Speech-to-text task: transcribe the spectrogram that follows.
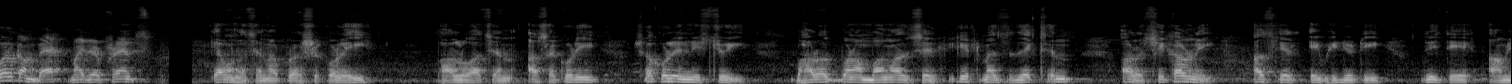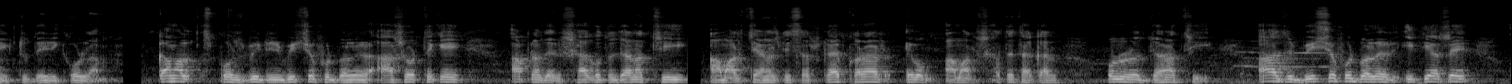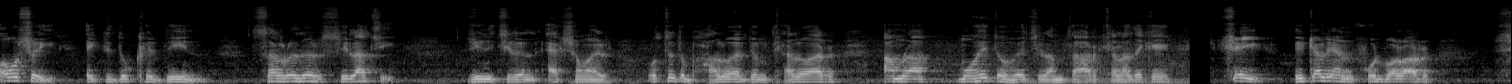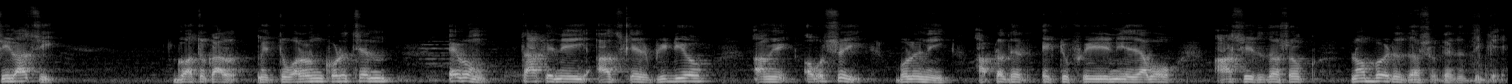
Welcome back my dear friends কেমন আছেন আপনারা সকলেই? ভালো আছেন, আশা করি সকলেই নিশ্চয়ই ভারত বনাম বাংলাদেশের ক্রিকেট ম্যাচ দেখছেন। আর সে কারণেই আজকের এই ভিডিওটি দিতে আমি একটু দেরি করলাম। কামাল স্পোর্টস বিটির বিশ্ব ফুটবলের আসর থেকে আপনাদের স্বাগত জানাচ্ছি। আমার চ্যানেলটি সাবস্ক্রাইব করার এবং আমার সাথে থাকার অনুরোধ জানাচ্ছি। আজ বিশ্ব ফুটবলের ইতিহাসে অবশ্যই একটি দুঃখের দিন। সালভেদর সিলাচি, যিনি ছিলেন এক সময়ের অত্যন্ত ভালো একজন খেলোয়াড়, আমরা মোহিত হয়েছিলাম তার খেলা দেখে। সেই ইটালিয়ান ফুটবলার সিলাচি গতকাল মৃত্যুবরণ করেছেন এবং তাকে নিয়েই আজকের ভিডিও আমি অবশ্যই বলে নিই, আপনাদের একটু ফিরিয়ে নিয়ে যাব আশির দশক, নব্বইয়ের দশকের দিকে।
